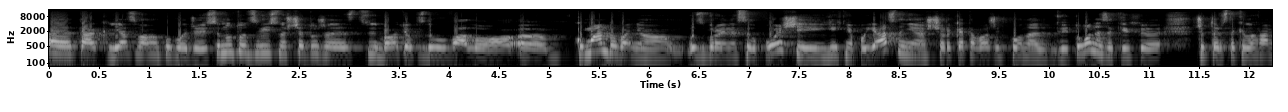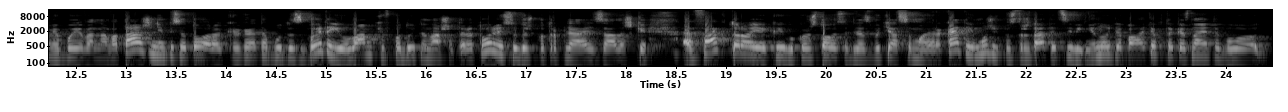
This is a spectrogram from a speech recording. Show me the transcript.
Е, так, я з вами погоджуюся. Ну тут, звісно, ще дуже багатьох здивувало е, командування збройних сил Польщі. і Їхнє пояснення, що ракета важить понад 2 тони, з яких е, 400 кілограмів бойове навантаження. Після того ракета буде збита, і уламки впадуть на нашу територію. Сюди ж потрапляють залишки ефектора, який використовується для збиття самої ракети, і можуть постраждати цивільні. Ну для багатьох таке, знаєте, було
